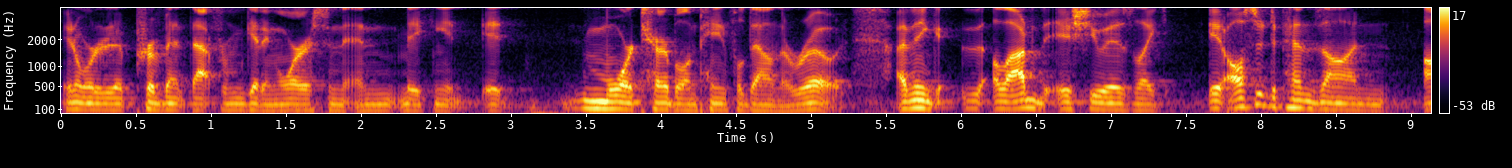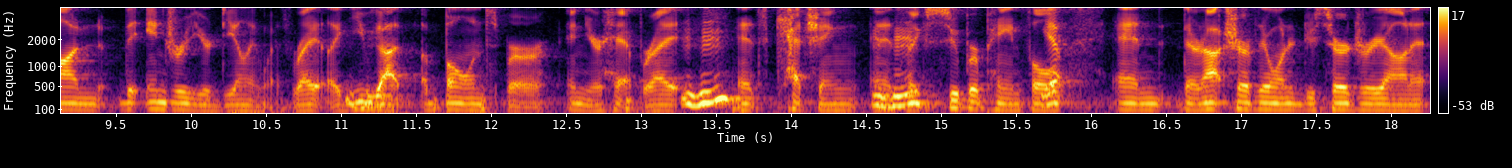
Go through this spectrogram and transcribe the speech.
in order to prevent that from getting worse and, and making it, it more terrible and painful down the road. I think a lot of the issue is like it also depends on on the injury you're dealing with, right? Like you've mm-hmm. got a bone spur in your hip, right? Mm-hmm. And it's catching and it's like mm-hmm. super painful Yep. and they're not sure if they want to do surgery on it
